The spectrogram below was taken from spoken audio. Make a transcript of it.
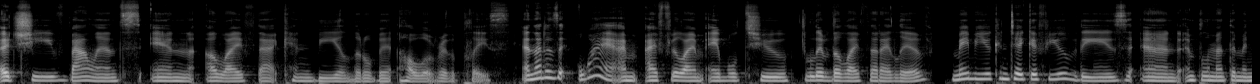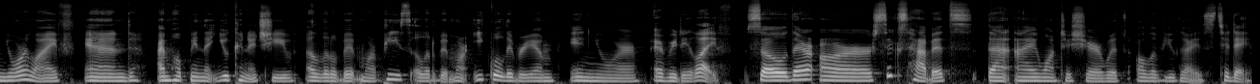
achieve balance in a life that can be a little bit all over the place. And that is why I'm I feel I'm able to live the life that I live Maybe you can take a few of these and implement them in your life. And I'm hoping that you can achieve a little bit more peace, a little bit more equilibrium in your everyday life. So, there are six habits that I want to share with all of you guys today.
